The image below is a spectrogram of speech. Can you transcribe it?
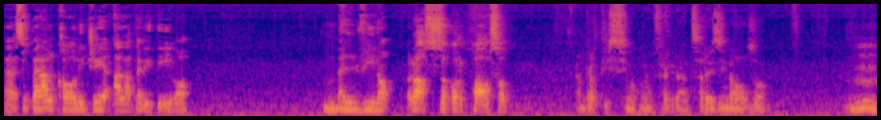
eh, super alcolici all'aperitivo. Un bel vino rosso corposo. Abbratissimo come fragranza, resinoso. Mm,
